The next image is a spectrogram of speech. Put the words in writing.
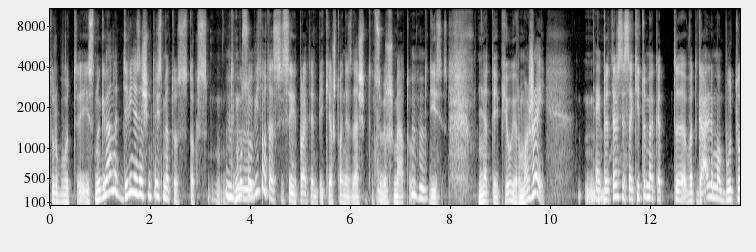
turbūt, jis nugyveno 93 metus. Toks, tik Mhm. mūsų Vytautas jisai pratempė iki 80 ten su virš metų Mhm. didysis. Net taip jau ir mažai. Taip. Bet tarsi sakytume, kad e, vat, galima būtų,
